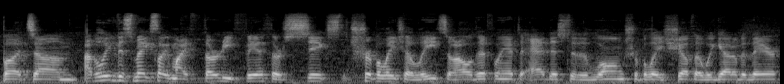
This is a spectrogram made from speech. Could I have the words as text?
But um, I believe this makes like my 35th or 6th Triple H Elite, so I'll definitely have to add this to the long Triple H shelf that we got over there.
